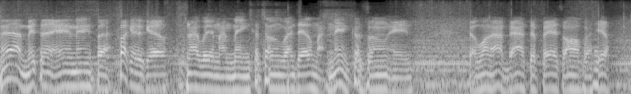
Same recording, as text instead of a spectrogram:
Yeah, an anime, but fuck it, who cares? Not really my main cartoon right there. My main cartoon is the one I bounce the fast off right here.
